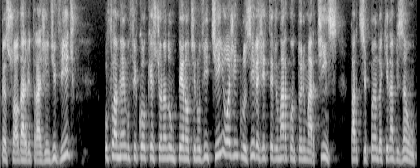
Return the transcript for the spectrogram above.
pessoal da arbitragem de vídeo. O Flamengo ficou questionando um pênalti no Vitinho. Hoje, inclusive, a gente teve o Marco Antônio Martins participando aqui na visão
